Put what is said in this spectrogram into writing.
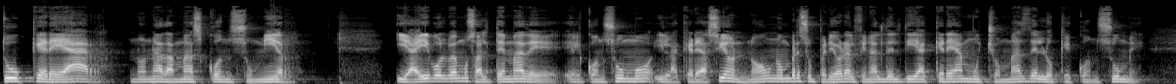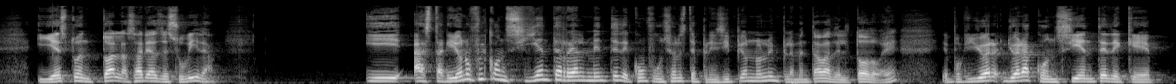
tú crear, no nada más consumir. Y ahí volvemos al tema del el consumo y la creación, ¿no? Un hombre superior al final del día crea mucho más de lo que consume. Y esto en todas las áreas de su vida. Y hasta que yo no fui consciente realmente de cómo funciona este principio, no lo implementaba del todo, ¿eh? eh porque yo era, yo era consciente de que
